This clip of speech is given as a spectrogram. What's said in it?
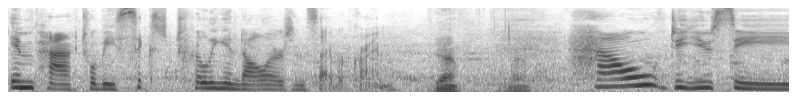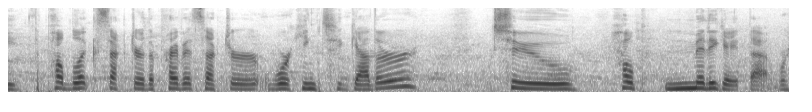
impact will be $6 trillion in cybercrime. Yeah. yeah. How do you see the public sector, the private sector working together to help mitigate that, where,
